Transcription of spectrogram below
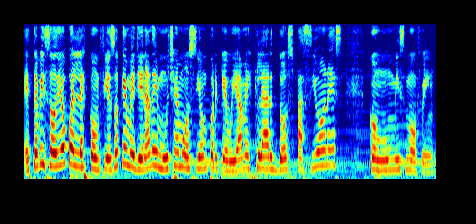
Este episodio pues les confieso que me llena de mucha emoción porque voy a mezclar dos pasiones con un mismo fin.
